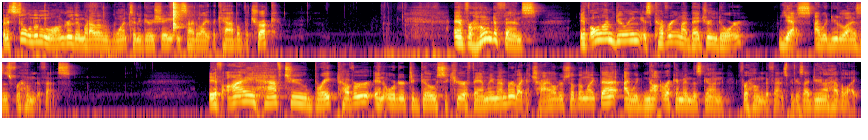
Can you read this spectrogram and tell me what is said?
but it's still a little longer than what I would want to negotiate inside of like the cab of a truck. And for home defense, if all I'm doing is covering my bedroom door, yes, I would utilize this for home defense. If I have to break cover in order to go secure a family member, like a child or something like that, I would not recommend this gun for home defense because I do not have a light.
